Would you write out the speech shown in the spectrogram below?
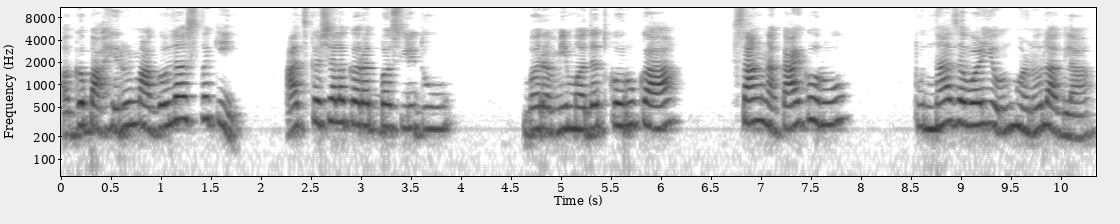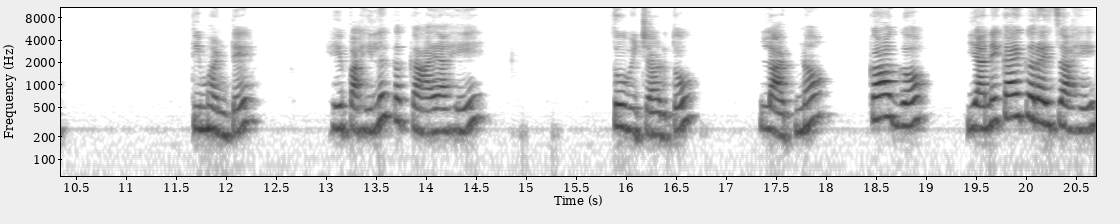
अगं बाहेरून मागवलं असतं की. आज कशाला करत बसली तू? बरं मी मदत करू का? सांग ना काय करू? पुन्हा जवळ येऊन म्हणू लागला. ती म्हणते हे पाहिलं का काय आहे? तो विचारतो लाटणं? का ग? याने काय करायचं आहे?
